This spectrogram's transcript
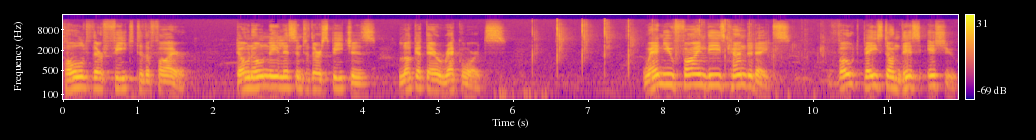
Hold their feet to the fire. Don't only listen to their speeches, look at their records. When you find these candidates, vote based on this issue.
